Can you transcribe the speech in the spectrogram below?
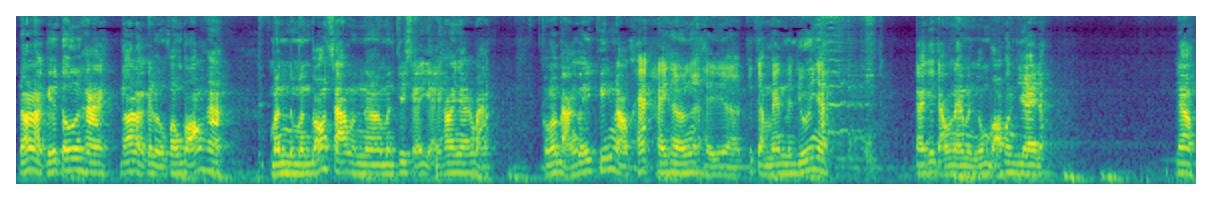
Đó là cái yếu tố thứ hai, đó là cái lượng phân bón ha. Mình mình bón sao mình ờ, mình chia sẻ vậy thôi nha các bạn. Còn các bạn có ý kiến nào khác hay hơn thì ờ, cứ comment bên dưới nha. Đây, cái chậu này mình cũng bỏ phân dê nè. Nào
